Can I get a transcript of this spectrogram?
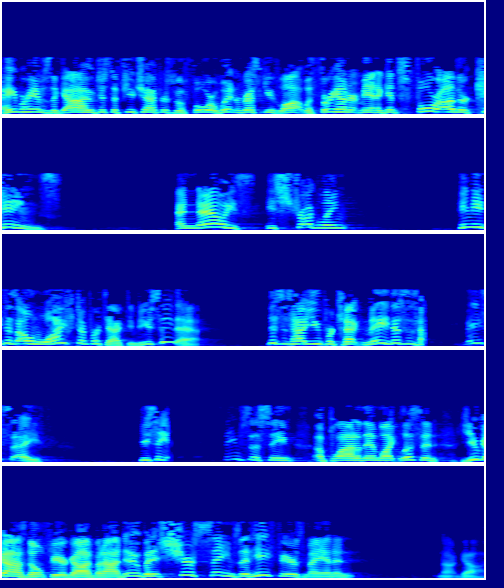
Abraham's the guy who just a few chapters before went and rescued Lot with 300 men against four other kings. And now he's he's struggling. He needs his own wife to protect him. Do you see that? This is how you protect me. This is how you keep me safe. You see, it seems to seem apply to them like, listen, you guys don't fear God, but I do. But it sure seems that he fears man and not God.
